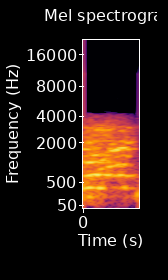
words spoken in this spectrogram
Lord.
